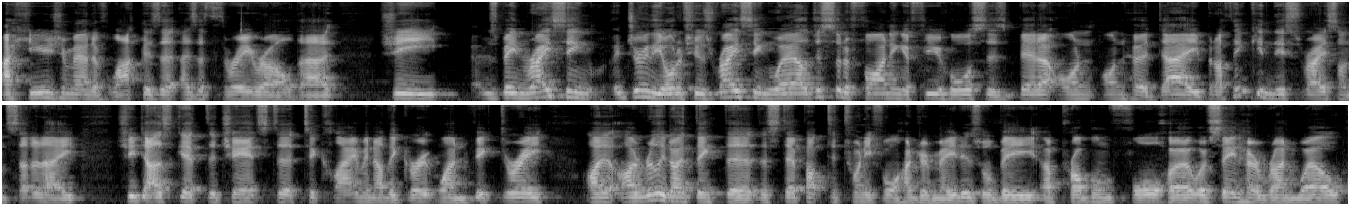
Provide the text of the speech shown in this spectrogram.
a, huge amount of luck as a, as a three year old. Uh, she has been racing during the autumn. She was racing well, just sort of finding a few horses better on on her day. But I think in this race on Saturday, she does get the chance to to claim another Group One victory. I, I really don't think the the step up to 2400 meters will be a problem for her. We've seen her run well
